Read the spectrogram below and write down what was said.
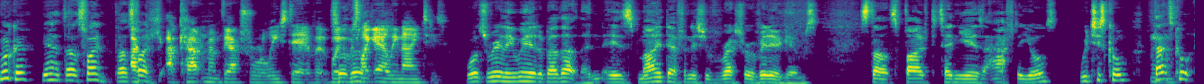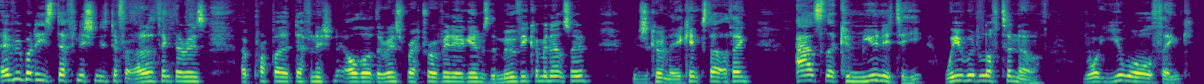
okay. Yeah, that's fine. That's I, fine. I can't remember the actual release date of it, but So it was like early nineties. What's really weird about that then is my definition of retro video games starts five to ten years after yours, which is cool. That's mm. cool. Everybody's definition is different. I don't think there is a proper definition, although there is retro video games, the movie coming out soon, which is currently a Kickstarter thing. As the community, we would love to know what you all think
